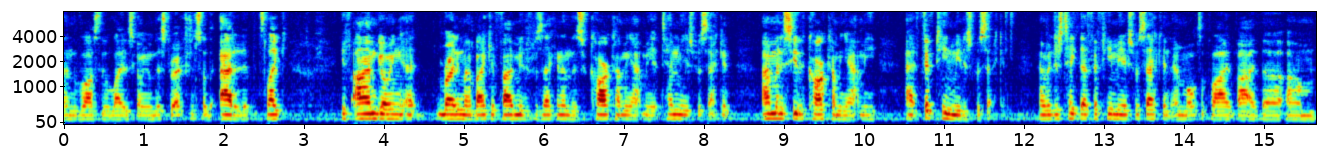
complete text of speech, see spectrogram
and the velocity of the light is going in this direction so the additive it's like if i'm going at riding my bike at 5 meters per second and there's a car coming at me at 10 meters per second i'm going to see the car coming at me at 15 meters per second. And we just take that 15 meters per second and multiply by the um,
